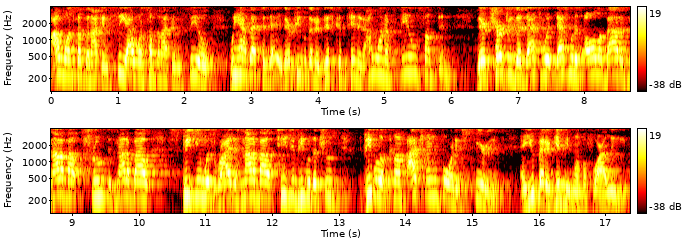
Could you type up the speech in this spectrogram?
I want something I can see. I want something I can feel. We have that today. There are people that are discontented. I want to feel something. There are churches that that's what that's what it's all about. It's not about truth. It's not about speaking what's right. It's not about teaching people the truth. People have come. I came for an experience, and you better give me one before I leave.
